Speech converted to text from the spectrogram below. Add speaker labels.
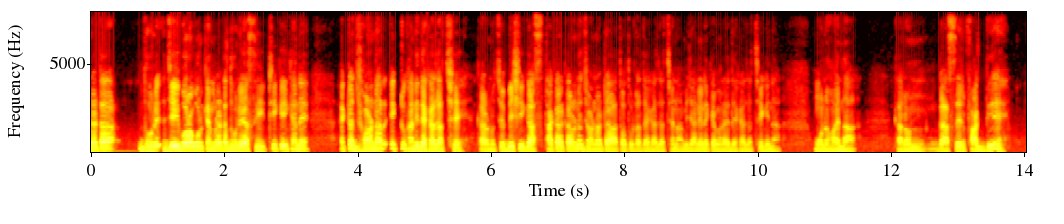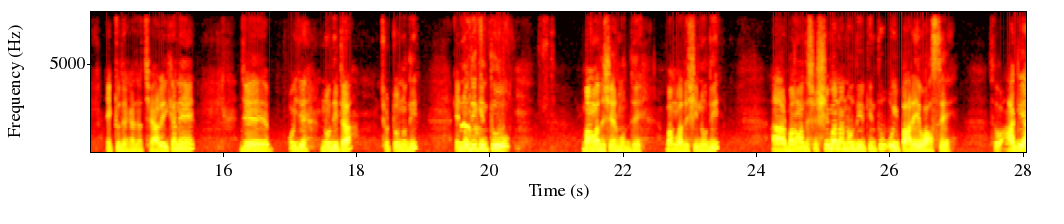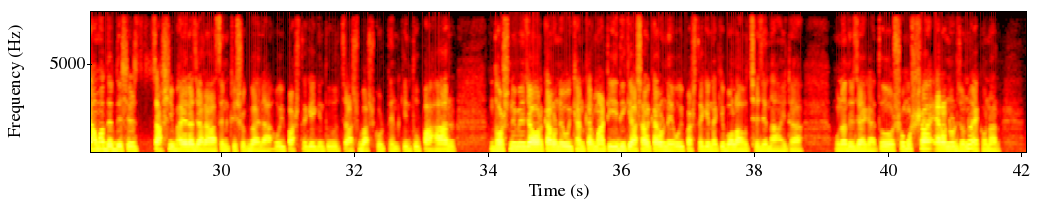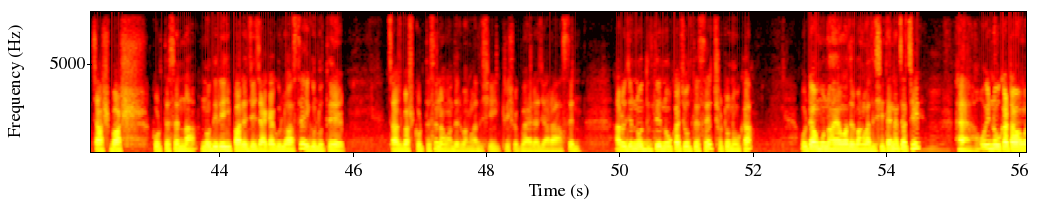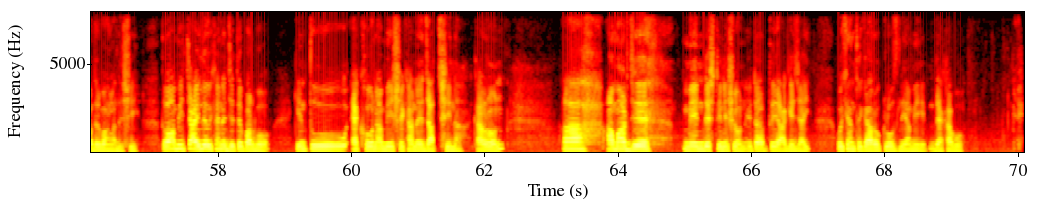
Speaker 1: ক্যামেরাটা ধরে, যেই বরাবর ক্যামেরাটা ধরে আছি, ঠিক এইখানে একটা ঝর্ণার একটুখানি দেখা যাচ্ছে। কারণ হচ্ছে বেশি গাছ থাকার কারণে ঝর্ণাটা ততটা দেখা যাচ্ছে না। আমি জানি না ক্যামেরায় দেখা যাচ্ছে কি না মনে হয় না। কারণ গাছের ফাঁক দিয়ে একটু দেখা যাচ্ছে। আর এইখানে যে ওই যে নদীটা, ছোট্ট নদী, এই নদী কিন্তু বাংলাদেশের মধ্যে, বাংলাদেশি নদী। আর বাংলাদেশের সীমানা নদীর কিন্তু ওই পারেও আছে। তো আগে আমাদের দেশের চাষি ভাইরা যারা আছেন কৃষক ভাইরা ওই পাশ থেকে কিন্তু চাষবাস করতেন। কিন্তু পাহাড় ধস নেমে যাওয়ার কারণে ওইখানকার মাটি এদিকে আসার কারণে ওই পাশ থেকে নাকি বলা হচ্ছে যে না এটা ওনাদের জায়গা। তো সমস্যা এড়ানোর জন্য এখন আর চাষবাস করতেছেন না। নদীর এই পারে যে জায়গাগুলো আছে এগুলোতে চাষবাস করতেছেন আমাদের বাংলাদেশি কৃষক ভাইরা যারা আছেন। আর ওই যে নদীতে নৌকা চলতেছে ছোট নৌকা ওটাও মনে হয় আমাদের বাংলাদেশি তাই না চাচি? হ্যাঁ ওই নৌকাটাও আমাদের বাংলাদেশি। তো আমি চাইলে ওইখানে যেতে পারব, কিন্তু এখন আমি সেখানে যাচ্ছি না। কারণ আমার যে মেন ডেস্টিনেশন এটাতে আগে যাই, ওইখান থেকে আরও ক্লোজলি আমি দেখাবো।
